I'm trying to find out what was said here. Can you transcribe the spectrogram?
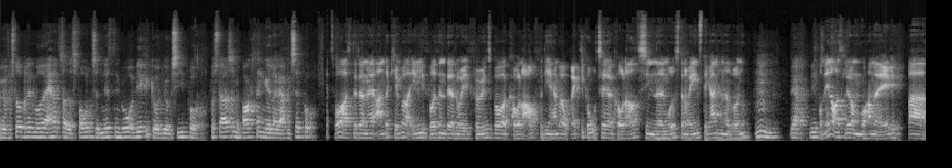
Øh, forstået på den måde, at han har taget sporten til det næste niveau og virkelig gjort UFC på, på størrelse med boksning, eller i hvert fald sæt på. Jeg tror også det der med, at andre kæmper har endelig fået den der, du ved, følelse på at call out, fordi han var jo rigtig god til at call out sin uh, modstander hver eneste gang, han havde vundet. Mm. Ja, lige, Og minder også lidt om Muhammad Ali, bare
